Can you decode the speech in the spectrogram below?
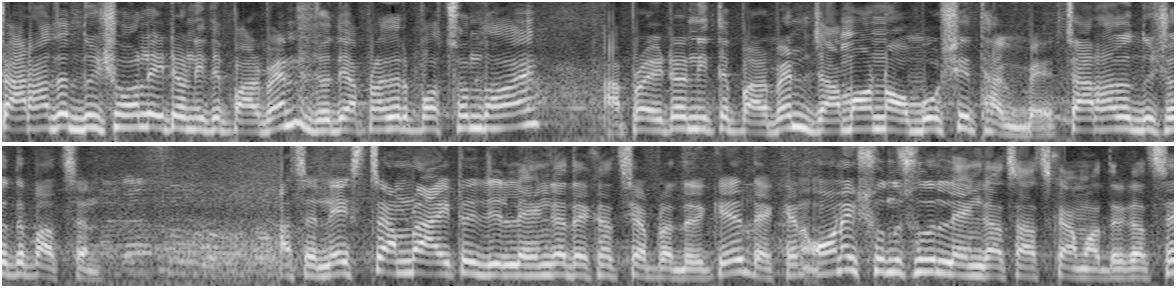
চার হাজার দুইশো হলে এটাও নিতে পারবেন। যদি আপনাদের পছন্দ হয়, আপনারা এটাও নিতে পারবেন। জামা অন্য অবশ্যই থাকবে। চার হাজার দুইশোতে পাচ্ছেন। আচ্ছা নেক্সট আমরা আরেকটা লেহেঙ্গা দেখাচ্ছি আপনাদেরকে। দেখেন, অনেক সুন্দর সুন্দর লেহেঙ্গা আছে আজকে আমাদের কাছে।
